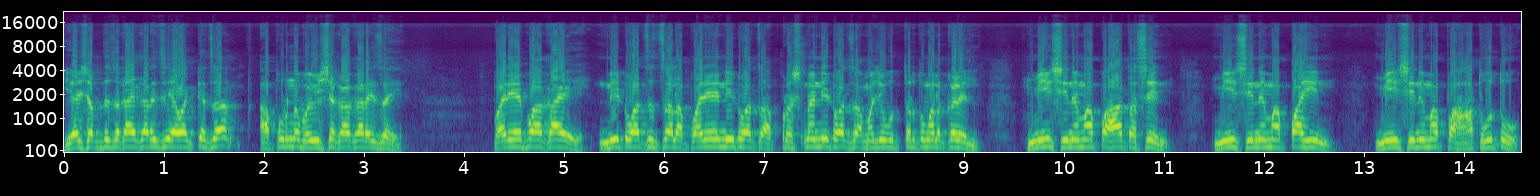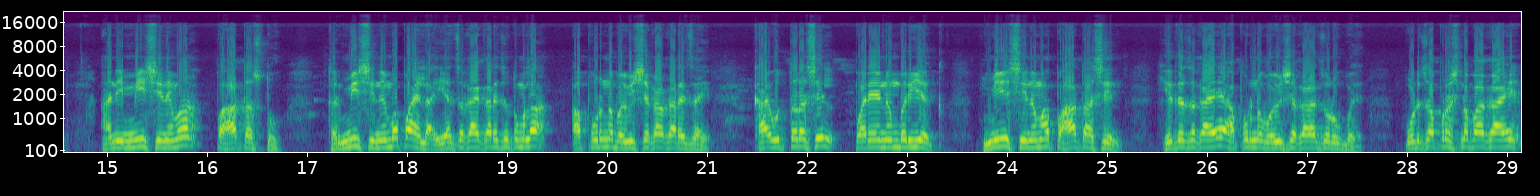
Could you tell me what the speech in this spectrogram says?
या शब्दाचं काय करायचं? या वाक्याचा अपूर्ण भविष्यकाळ करायचा आहे. पर्याय पहा काय? आहे? नीट वाचत चला. पर्याय नीट वाचा. प्रश्न नीट वाचा. म्हणजे उत्तर तुम्हाला कळेल. मी सिनेमा पाहत असेन. मी सिनेमा पाहीन. मी सिनेमा पाहत होतो. आणि मी सिनेमा पाहत असतो. तर मी सिनेमा पाहिला. याचं काय करायचं? तुम्हाला अपूर्ण भविष्यकाळ करायचं आहे. काय उत्तर असेल? पर्याय नंबर एक मी सिनेमा पाहत असेन. हे त्याचं काय आहे? अपूर्ण भविष्यकाळाचं रूप आहे. पुढचा प्रश्न पहा काय आहे?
